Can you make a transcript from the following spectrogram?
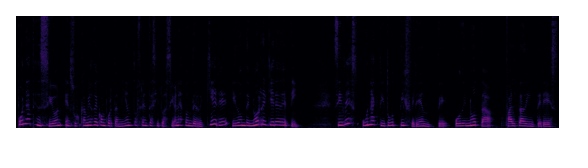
Pon atención en sus cambios de comportamiento frente a situaciones donde requiere y donde no requiere de ti. Si ves una actitud diferente o denota falta de interés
